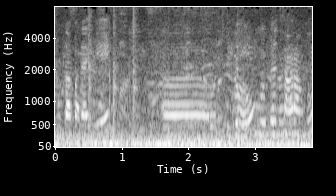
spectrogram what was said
murtabak daging. Uh, roti telur dan sarang tu.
